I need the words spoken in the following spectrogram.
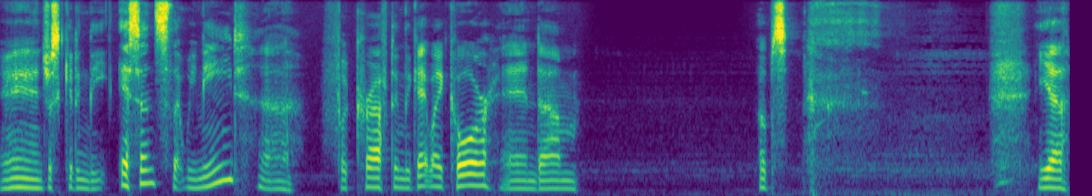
And just getting the essence that we need uh, for crafting the gateway core and um oops. yeah.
